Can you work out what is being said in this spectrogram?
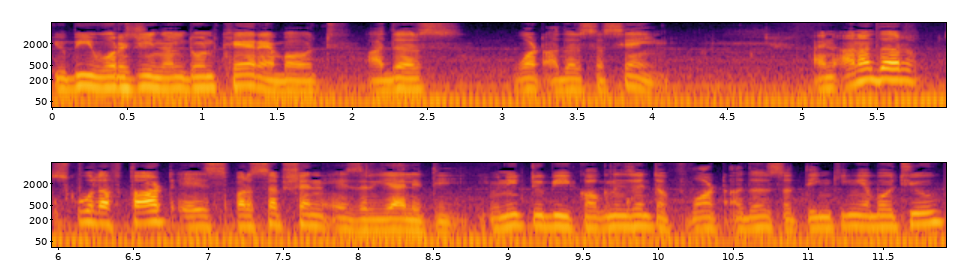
you be original, don't care about others what others are saying. And another school of thought is perception is reality. You need to be cognizant of what others are thinking about you,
